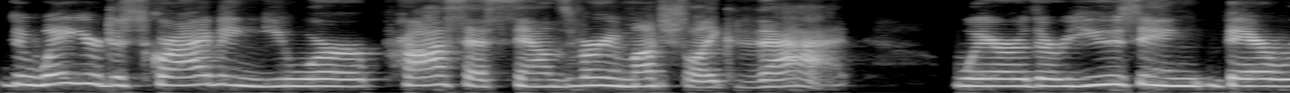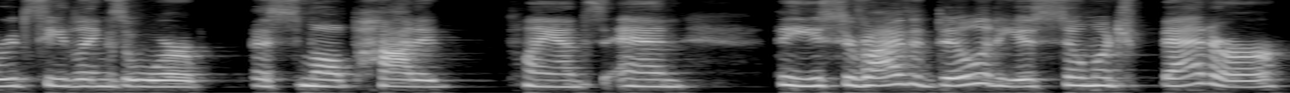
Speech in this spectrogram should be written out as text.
the way you're describing your process sounds very much like that where they're using bare root seedlings or small potted plants. And the survivability is so much better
